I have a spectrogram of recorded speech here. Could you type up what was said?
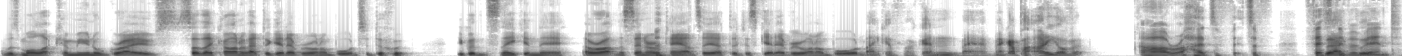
was more like communal graves, so they kind of had to get everyone on board to do it. You couldn't sneak in there. They were right in the center of town, so you had to just get everyone on board, make a fucking make a party of it. Oh, right. It's a, it's a festive Exactly. event.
